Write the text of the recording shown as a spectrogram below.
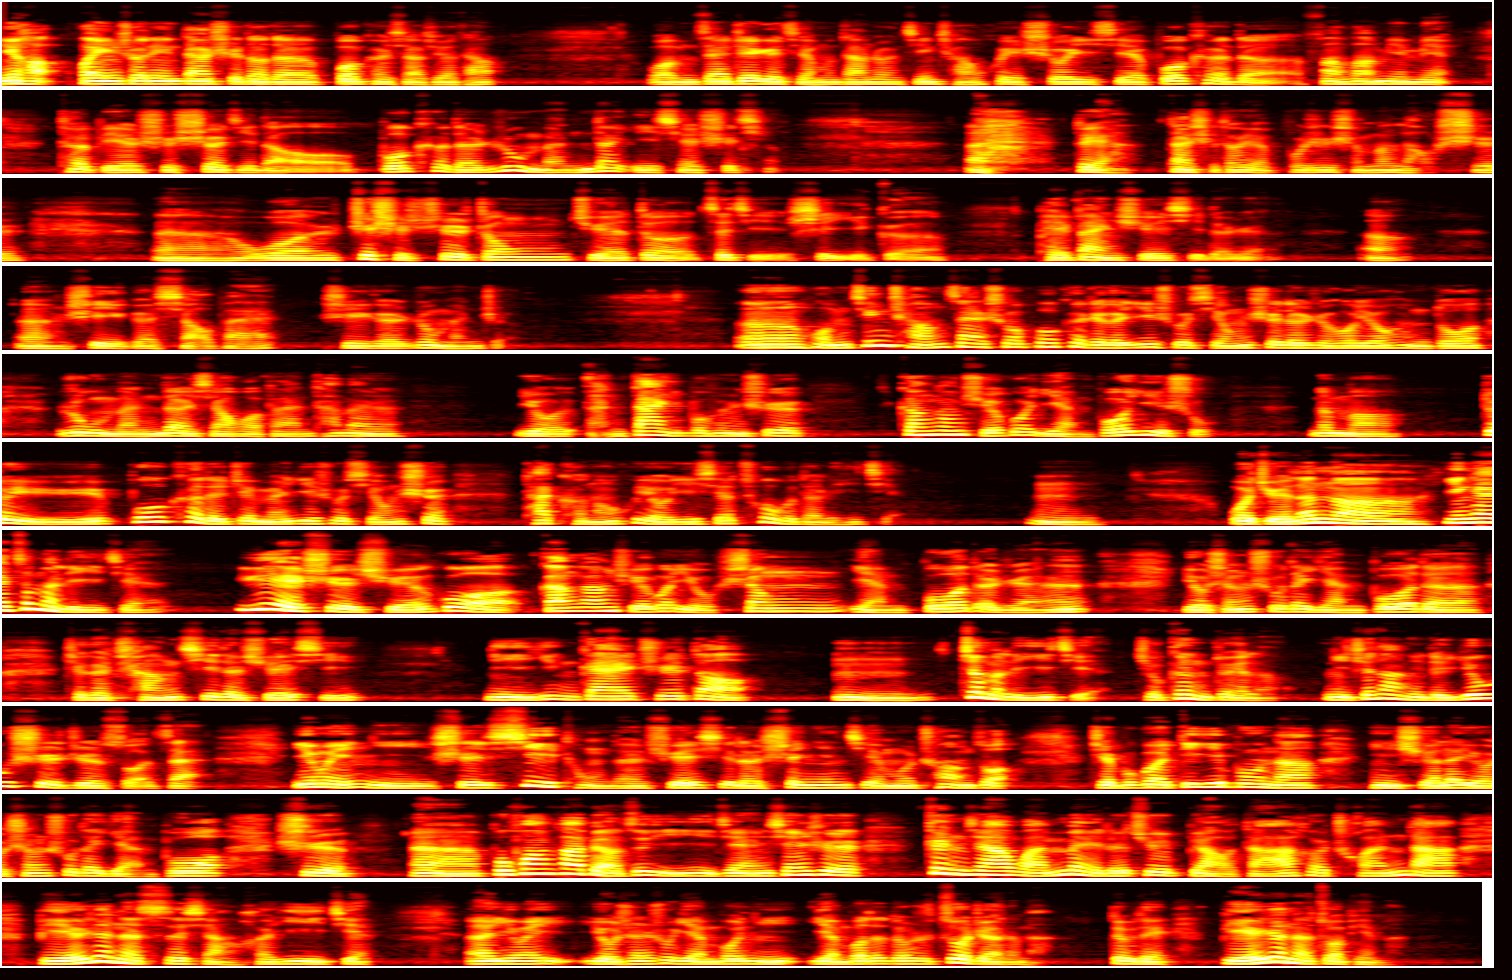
你好，欢迎收听大石头的播客小学堂。我们在这个节目当中经常会说一些播客的方方面面，特别是涉及到播客的入门的一些事情。哎，对呀，大石头也不是什么老师，嗯，我至始至终觉得自己是一个陪伴学习的人，嗯嗯，是一个小白，是一个入门者。嗯，我们经常在说播客这个艺术形式的时候，有很多入门的小伙伴，他们有很大一部分是刚刚学过演播艺术，那么对于播客的这门艺术形式，他可能会有一些错误的理解。嗯，我觉得呢，应该这么理解：越是学过刚刚学过有声演播的人，有声书的演播的这个长期的学习。你应该知道，嗯，这么理解就更对了。你知道你的优势之所在，因为你是系统的学习了声音节目创作。只不过第一步呢，你学了有声书的演播，是呃不慌发表自己意见，先是更加完美的去表达和传达别人的思想和意见。呃，因为有声书演播，你演播的都是作者的嘛，对不对？别人的作品嘛，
